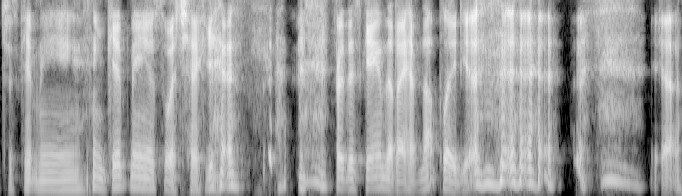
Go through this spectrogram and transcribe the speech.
Just get me get me a Switch, I guess, for this game that I have not played yet. yeah.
